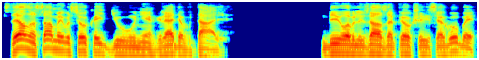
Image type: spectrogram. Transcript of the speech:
стоял на самой высокой дюне, глядя вдаль. Билл облизал запекшиеся губы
